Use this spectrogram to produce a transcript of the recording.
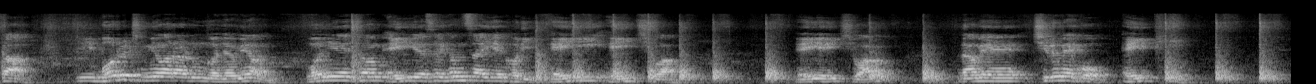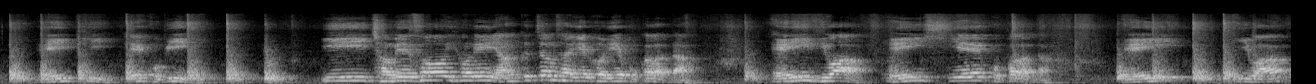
자, 이 뭐를 증명하라는 거냐면, 원위의 점 A에서 현 사이의 거리, AH와, AH와, 그 다음에 지름의 곱 AP AP의 곱이 이 점에서 현의 양 끝점 사이의 거리의 곱과 같다. AB와 AC의 곱과 같다. AB와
